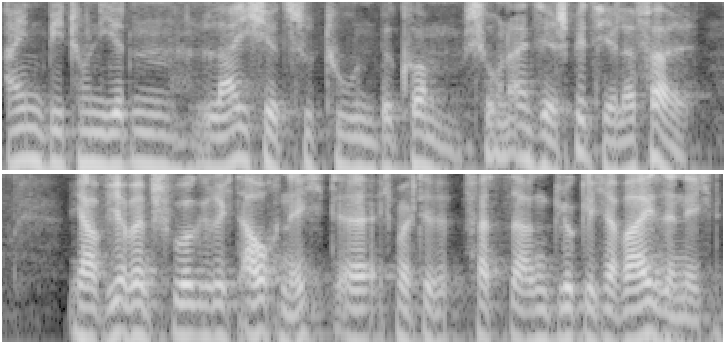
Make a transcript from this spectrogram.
einbetonierten Leiche zu tun bekommen. Schon ein sehr spezieller Fall. Ja, wir beim Schwurgericht auch nicht. Äh, ich möchte fast sagen, glücklicherweise nicht.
